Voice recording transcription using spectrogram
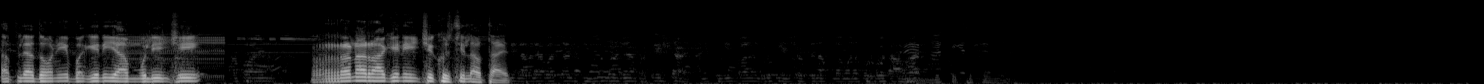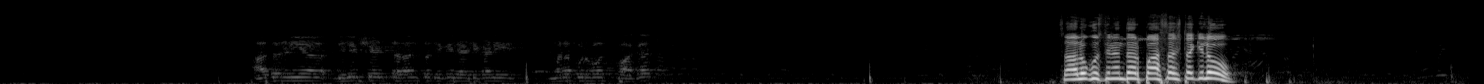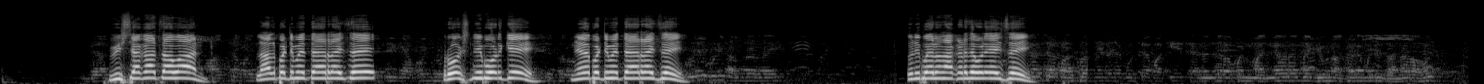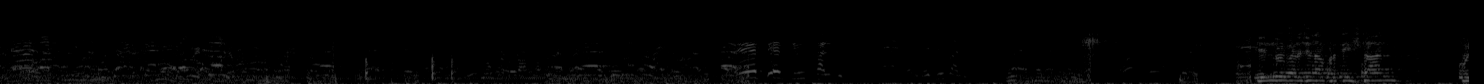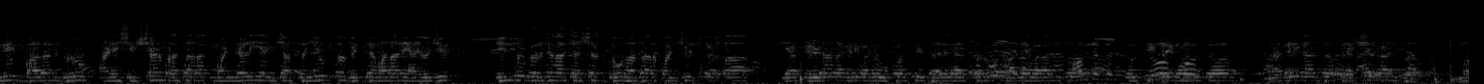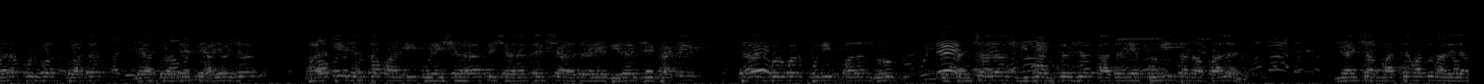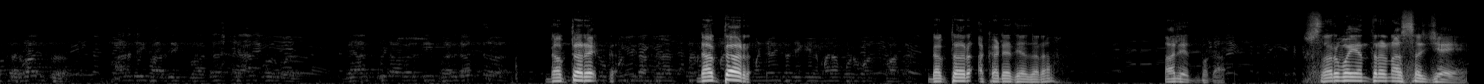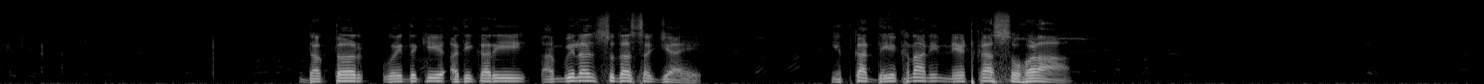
आपल्या दोन्ही भगिनी या मुलींची रणरागिणींची कुस्ती लावतायत. आदरणीय दिलीप शेठ सरांचं देखील या ठिकाणी मनपूर्वक स्वागत. चालू कुस्तीनंतर पासष्ट किलो. विशाखा चव्हाण लालपट्टीमध्ये तयार राहायचंय रोशनी बोडके निळ्या पट्टीमध्ये तयार राहायचंय दोन्ही पहिला आकड्याजवळ यायचंय हिंदू गर्जना प्रतिष्ठान पुनीत बालन ग्रुप आणि शिक्षण प्रसारक मंडळी यांच्या संयुक्त विद्यमानाने आयोजित हिंदू गर्जना चषक दोन हजार पंचवीस करता या क्रीडा नगरीमध्ये उपस्थित झालेल्या सर्व मान्यवरांचं कुस्तीप्रेमींचं नागरिकांचं प्रेक्षकांचं मनपूर्वक स्वागत. या स्पर्धेचे आयोजक भारतीय जनता पार्टी पुणे शहराचे शहराध्यक्ष आदरणीय धीरजजी घाटे त्याचबरोबर पुनीत बालन ग्रुप संचालक युवा उद्योजक आदरणीय यांच्या माध्यमातून आलेल्या सर्वांचं हार्दिक हार्दिक स्वागत. त्याचबरोबर व्यासपीठावरती भरगच्च डॉक्टर डॉक्टर डॉक्टर आखाड्यात या जरा. आलेत बघा. सर्व यंत्रणा सज्ज आहे. डॉक्टर वैद्यकीय अधिकारी ॲम्ब्युलन्स सुद्धा सज्ज आहे. इतका देखणा आणि नेटका सोहळा.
